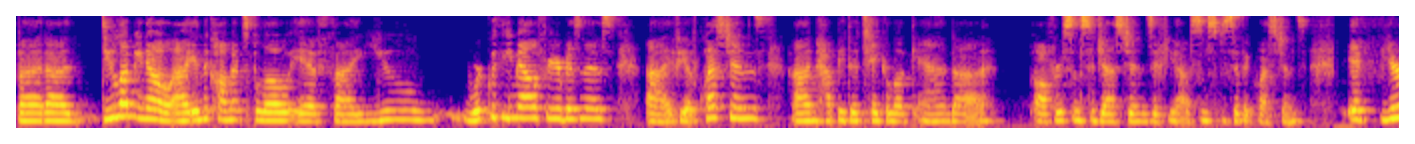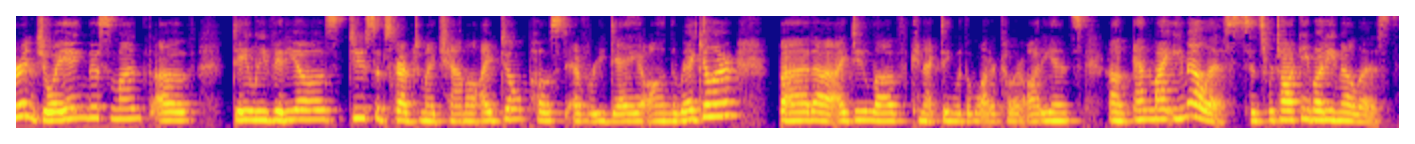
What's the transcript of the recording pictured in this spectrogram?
But uh, do let me know in the comments below if you work with email for your business. if you have questions, I'm happy to take a look and offer some suggestions if you have some specific questions. If you're enjoying this month of daily videos, do subscribe to my channel. I don't post every day on the regular, but uh, I do love connecting with the watercolor audience um, and my email list. Since we're talking about email lists,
